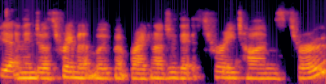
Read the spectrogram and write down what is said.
and then do a three minute movement break. And I do that three times through.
